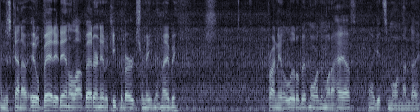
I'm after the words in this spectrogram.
And just kind of it'll bed it in a lot better, and it'll keep the birds from eating it maybe. Probably need a little bit more than what I have. I'll get some more Monday.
